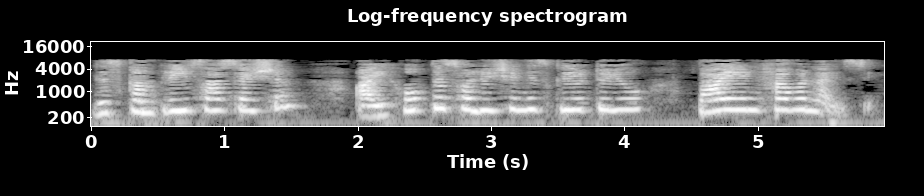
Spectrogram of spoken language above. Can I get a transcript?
This completes our session. I hope the solution is clear to you. Bye and have a nice day.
